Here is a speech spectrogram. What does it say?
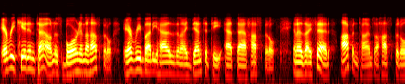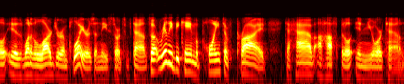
every kid in town is born in the hospital. Everybody has an identity at that hospital. And as I said, oftentimes a hospital is one of the larger employers in these sorts of towns. So it really became a point of pride to have a hospital in your town.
